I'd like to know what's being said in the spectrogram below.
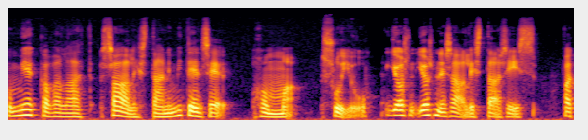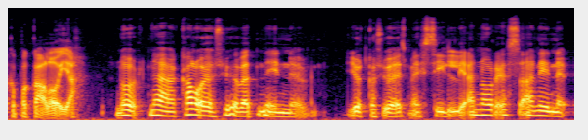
Kun miekkavalaat saalistaa, niin miten se homma sujuu? Jos, jos ne saalistaa siis vaikkapa kaloja. No nämä kaloja syövät, niin jotka syö esimerkiksi silliä Norjassa, niin ne,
